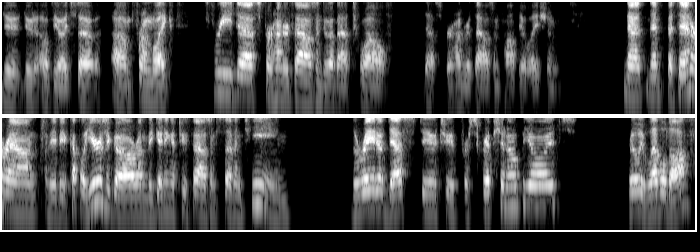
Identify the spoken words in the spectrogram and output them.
due, due to opioids. So um, from like three deaths per 100,000 to about 12 deaths per 100,000 population. Now, then, but then around maybe a couple of years ago, around the beginning of 2017, the rate of deaths due to prescription opioids really leveled off,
